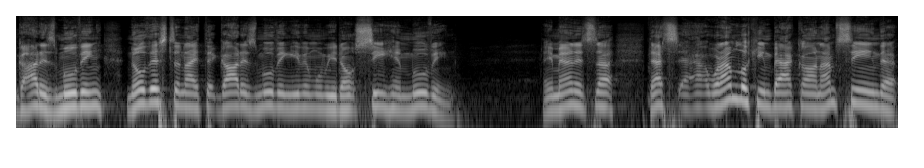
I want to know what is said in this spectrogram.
God is moving. Know this tonight that God is moving even when we don't see him moving. Amen. It's not that's uh, what I'm looking back on. I'm seeing that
